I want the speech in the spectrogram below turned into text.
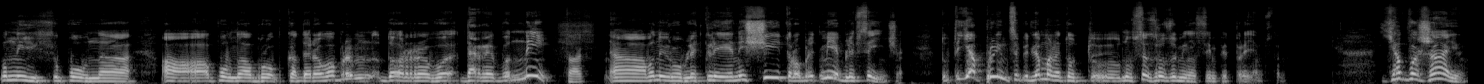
вони їх повна, а, повна обробка деревообрим- дерев, деревини. Так. А, вони роблять клеєний щит, роблять меблі, все інше. Тобто я, в принципі, для мене тут е, ну, все зрозуміло з цим підприємством. Я вважаю,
